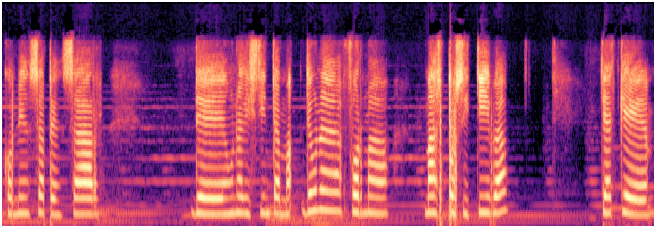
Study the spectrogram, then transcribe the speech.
comienza a pensar de una distinta, de una forma más positiva, ya que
